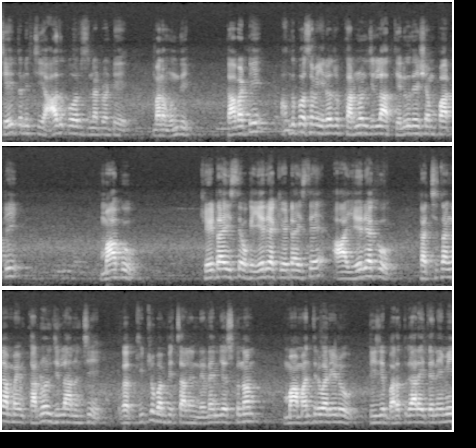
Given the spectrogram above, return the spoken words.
చేతునిచ్చి ఆదుకోవాల్సినటువంటి మనం ఉంది. కాబట్టి అందుకోసం ఈరోజు కర్నూలు జిల్లా తెలుగుదేశం పార్టీ మాకు కేటాయిస్తే ఒక ఏరియా కేటాయిస్తే ఆ ఏరియాకు ఖచ్చితంగా మేము కర్నూలు జిల్లా నుంచి ఒక కిట్లు పంపించాలని నిర్ణయం చేసుకున్నాం. మా మంత్రివర్యులు టీజీ భరత్ గారు అయితేనేమి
